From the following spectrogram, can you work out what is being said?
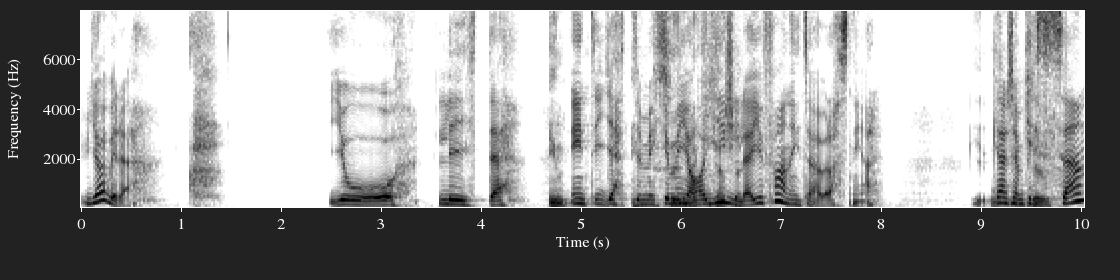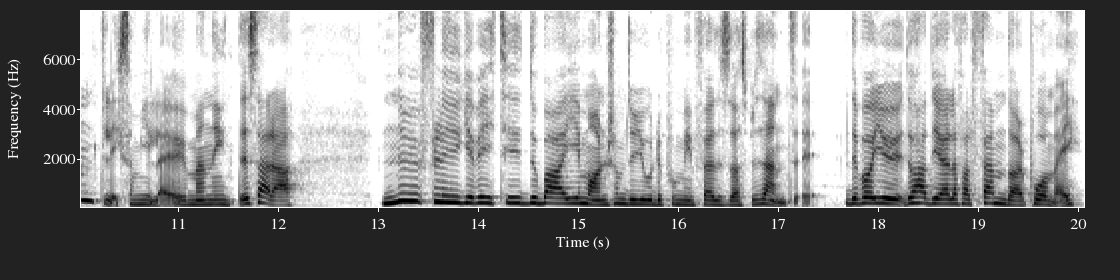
Gör vi det? Jo, lite. In- inte jättemycket, inte men jag svinmycket gillar kanske. ju fan inte överraskningar. Jo, Kanske en present liksom gillar jag ju, men inte så här... Nu flyger vi till Dubai imorgon som du gjorde på min födelsedagspresent. Det var ju, då hade jag i alla fall fem dagar på mig.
